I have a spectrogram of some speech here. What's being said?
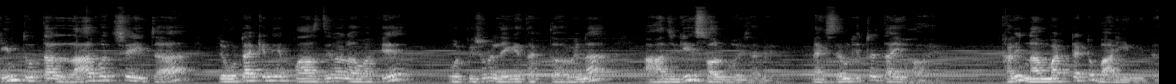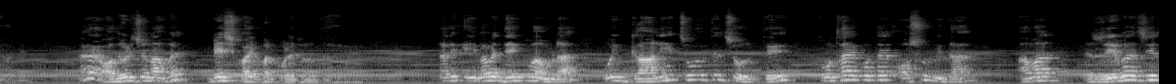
কিন্তু তার লাভ হচ্ছে এটা যে ওটাকে নিয়ে পাঁচ দিন আর আমাকে ওর পিছনে লেগে থাকতে হবে না, আজকেই সলভ হয়ে যাবে। ম্যাক্সিমাম ক্ষেত্রে তাই হয়। খালি নাম্বারটা একটু বাড়িয়ে নিতে হবে। হ্যাঁ অধৈর্য না হয়ে বেশ কয়েকবার করে ফেলতে হবে। তাহলে এইভাবে দেখব আমরা, ওই গানে চলতে চলতে কোথায় কোথায় অসুবিধা আমার রেওয়াজের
